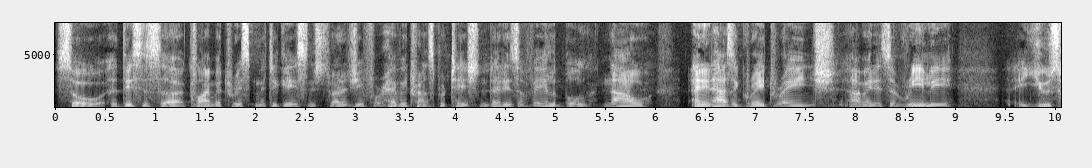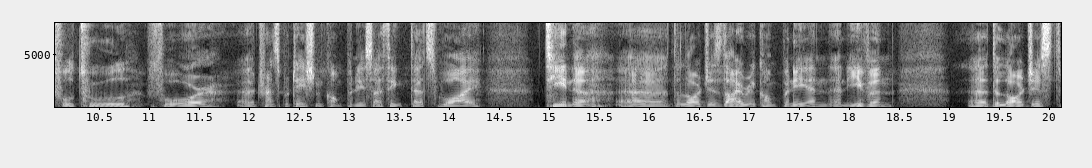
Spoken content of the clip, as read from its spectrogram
So uh, this is a climate risk mitigation strategy for heavy transportation that is available now and it has a great range. I mean, it's a really useful tool for uh, transportation companies. I think that's why Tine, uh, the largest dairy company, and, and even uh, the largest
